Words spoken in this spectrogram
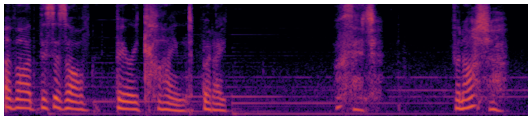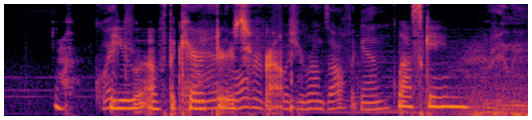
Avad, this is all very kind, but I... Who's it? Vanasha. Quick. Few of the gotta hand it characters over from before she runs off again. last game. Really?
